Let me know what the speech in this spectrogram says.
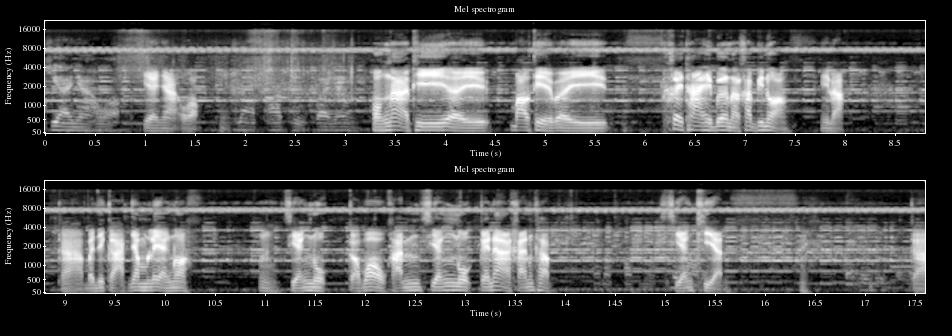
เคลียร์หญ้าออกเกียร์หยาออกลาพาถูกไปยังห้องหน้าที่ไอ้บ่าวเทพไอ้เคยทายให้เบิ่งนะครับพี่น้องนี่ล่ะกะบรรยากาศย่ำแรงเนาะอืมเสียงนกกระว่าวขัน เสียงนกไก่หน้าขันครับ เสียงเขียนกะ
